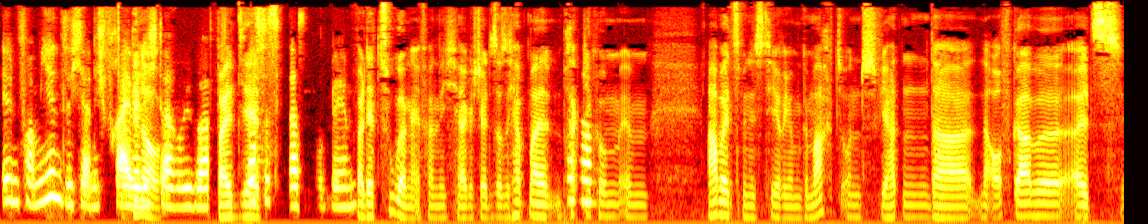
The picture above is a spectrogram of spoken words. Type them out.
informieren sich ja nicht freiwillig genau, darüber. Weil der, das ist das Problem. Weil der Zugang einfach nicht hergestellt ist. Also ich habe mal ein Praktikum genau. im Arbeitsministerium gemacht und wir hatten da eine Aufgabe als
